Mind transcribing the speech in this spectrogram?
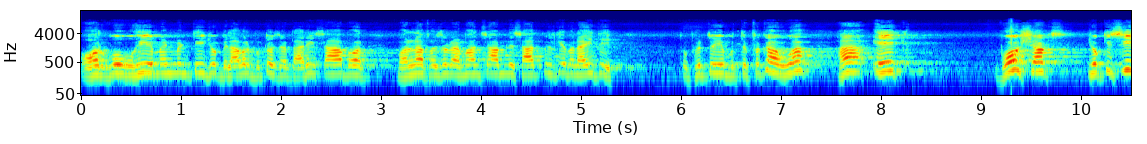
और वो वही अमेंडमेंट थी जो बिलावल भुट्टो जरदारी साहब और मौलाना फजल रहमान साहब ने साथ मिलकर बनाई थी। तो फिर तो ये मुतफ़ा हुआ। हाँ एक, वो शख्स जो किसी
